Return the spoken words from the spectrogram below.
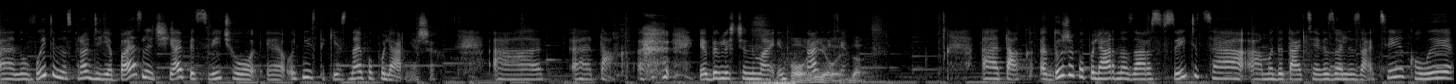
е, ну видів насправді є безліч. Я підсвічу е, одні з таких з найпопулярніших. Е, е, так, я дивлюсь, що немає О, є інфографіки. ось, да. Е, Так, дуже популярна зараз в світі це медитація візуалізації, коли е,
